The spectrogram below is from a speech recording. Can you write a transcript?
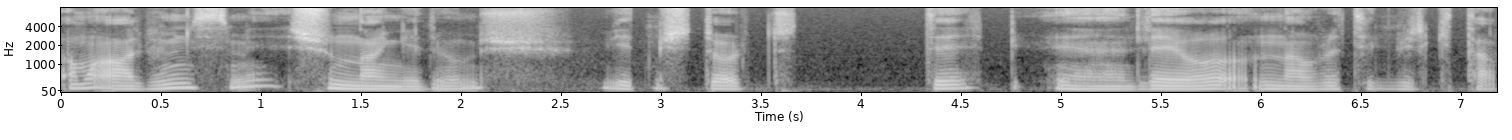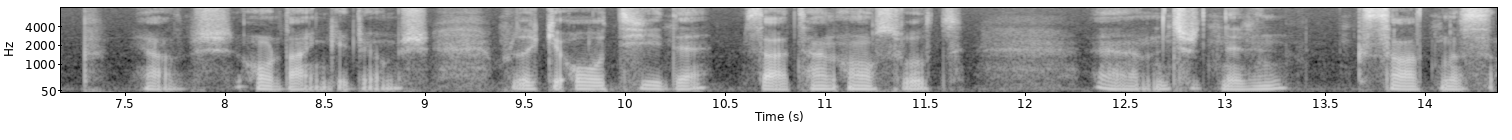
Ama albümün ismi şundan geliyormuş. 74'te e, Leo Navratil bir kitap yazmış. Oradan geliyormuş. Buradaki OT de zaten Oswald Çırtner'in kısaltması.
